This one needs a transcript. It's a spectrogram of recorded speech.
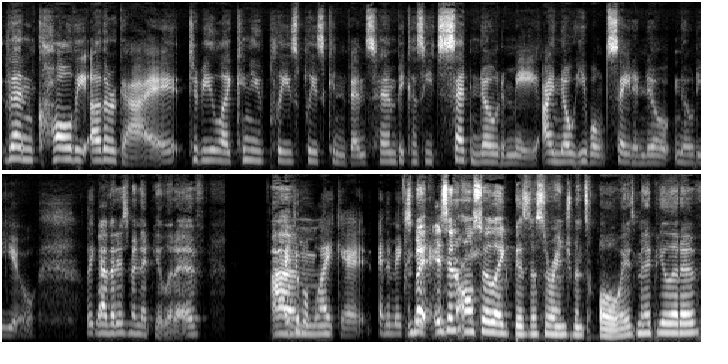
then call the other guy to be like, can you please, please convince him because he said no to me. I know he won't say to no no to you. Like, Yeah, that is manipulative. I don't Um, like it, and it makes me. But isn't also like business arrangements always manipulative?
